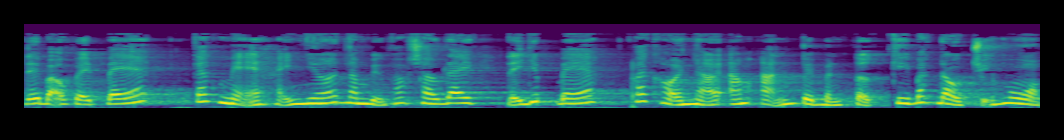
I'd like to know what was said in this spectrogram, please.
để bảo vệ bé, các mẹ hãy nhớ năm biện pháp sau đây để giúp bé thoát khỏi nỗi ám ảnh về bệnh tật khi bắt đầu chuyển mùa.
